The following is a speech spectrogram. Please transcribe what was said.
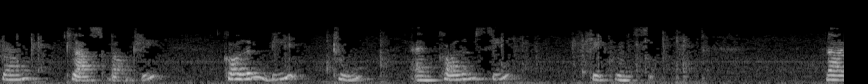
from class boundary, column B 2 and column C frequency. Now I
